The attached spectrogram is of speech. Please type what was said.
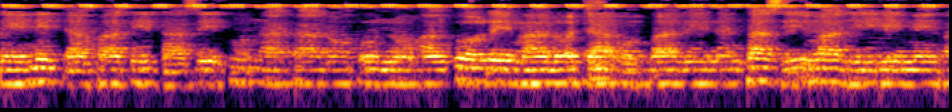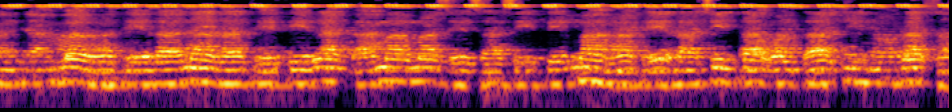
นินิจปฏิตาสิคุณากาโลปุณโนอังคุลิมาโลจาอุปาลินันทสิวาลีเมปัญจมหาเทระนาลาเทติละกามามะเสสะสิติมหาเทระชิตาวันตาชิโนรัสสะ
